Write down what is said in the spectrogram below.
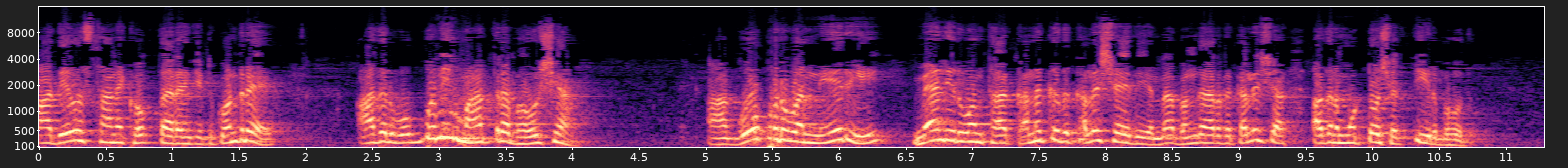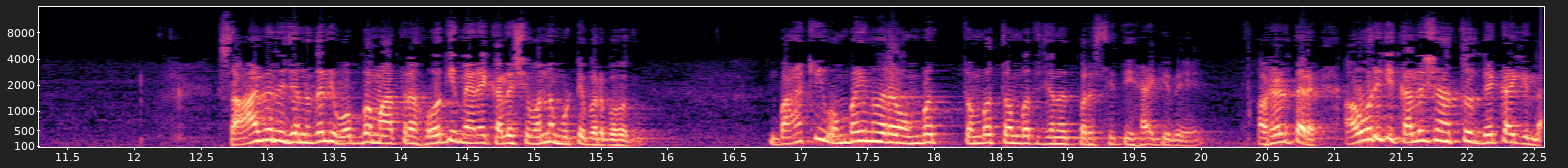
ಆ ದೇವಸ್ಥಾನಕ್ಕೆ ಹೋಗ್ತಾರೆ ಅಂತ ಇಟ್ಕೊಂಡ್ರೆ ಅದರ ಒಬ್ಬನಿಗೆ ಮಾತ್ರ ಬಹುಶಃ ಆ ಗೋಪುರವನ್ನೇರಿ ಮೇಲಿರುವಂತಹ ಕನಕದ ಕಲಶ ಇದೆಯಲ್ಲ, ಬಂಗಾರದ ಕಲಶ ಅದನ್ನು ಮುಟ್ಟೋ ಶಕ್ತಿ ಇರಬಹುದು. ಸಾವಿರ ಜನದಲ್ಲಿ ಒಬ್ಬ ಮಾತ್ರ ಹೋಗಿ ಮೇಲೆ ಕಲಶವನ್ನು ಮುಟ್ಟಿ ಬರಬಹುದು. ಬಾಕಿ ಒಂಬೈನೂರ ಒಂಬತ್ತೊಂಬತ್ತೊಂಬತ್ತು ಜನದ ಪರಿಸ್ಥಿತಿ ಹೇಗಿದೆ? ಅವ್ರು ಹೇಳ್ತಾರೆ, ಅವರಿಗೆ ಕಲಶ ಹತ್ತೋದು ಬೇಕಾಗಿಲ್ಲ.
